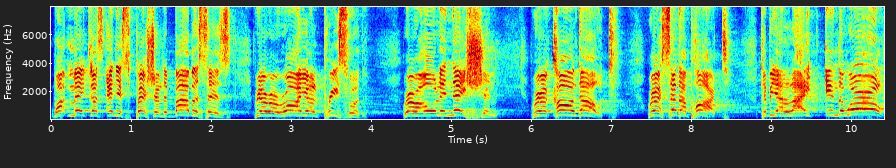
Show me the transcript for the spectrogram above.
What makes us any special? The Bible says we are a royal priesthood. We are a holy nation. We are called out. We are set apart to be a light in the world.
